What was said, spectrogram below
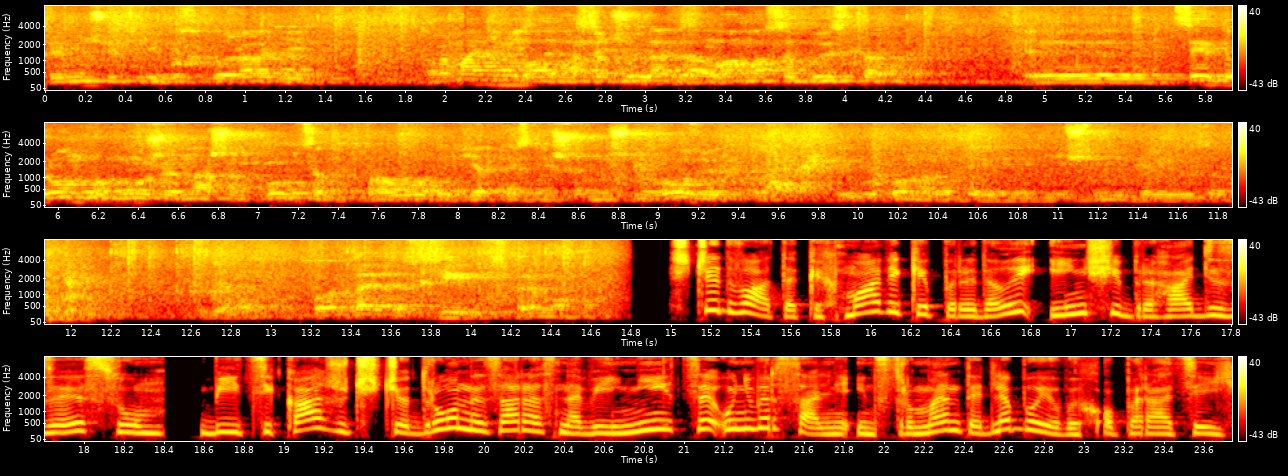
Кремінчуцькій міській раді. Громаді Вам особисто. Е, Цей дрон допоможе нашим хлопцям проводити якісніше нічну розвідку і виконувати нічні бойові завдання. Повертайтеся всі з перемогою. Ще два таких мавіки передали іншій бригаді ЗСУ. Бійці кажуть, що дрони зараз на війні це універсальні інструменти для бойових операцій.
